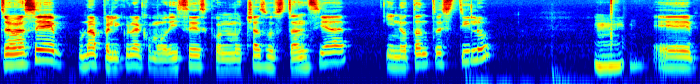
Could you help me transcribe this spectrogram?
se me hace una película, como dices, con mucha sustancia y no tanto estilo. Mm, Eh,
